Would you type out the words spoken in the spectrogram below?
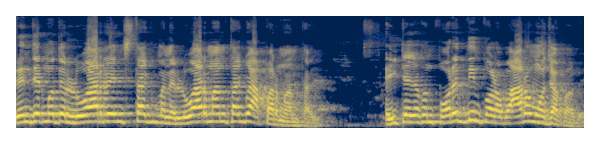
রেঞ্জের মধ্যে লোয়ার রেঞ্জ থাকবে মানে লোয়ার মান থাকবে আপার মান থাকবে। এইটা যখন পরের দিন পড়াবো আরও মজা পাবে।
